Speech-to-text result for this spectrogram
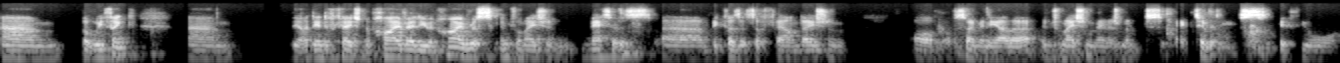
um, but we think um, the identification of high value and high risk information matters uh, because it's a foundation of, of, so many other information management activities. If your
